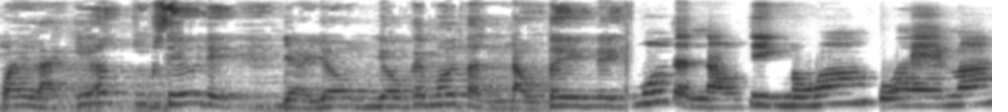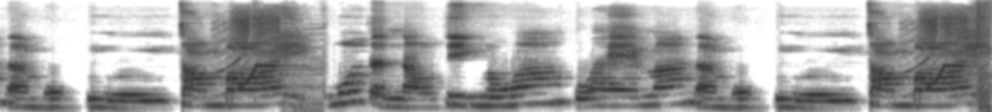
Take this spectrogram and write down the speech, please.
quay lại ký ức chút xíu đi. Giờ vô vô cái mối tình đầu tiên đi. Mối tình đầu tiên luôn á của em á là một người tomboy. Mối tình đầu tiên luôn á của em á là một người tomboy.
